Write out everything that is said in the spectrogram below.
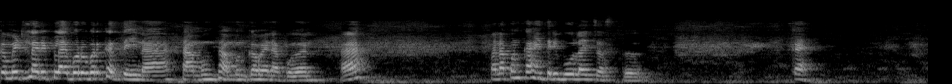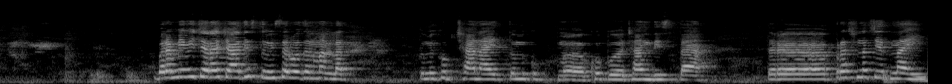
कमेंटला रिप्लाय बरोबर करते ना. थांबून थांबून का ना पण हा? मला पण काहीतरी बोलायचं असतं. काय? बरं मी विचारायच्या आधीच तुम्ही सर्वजण म्हणलात. तुम्ही खूप छान आहेत तुम्ही खूप खूप छान दिसता. तर प्रश्नच येत नाही.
